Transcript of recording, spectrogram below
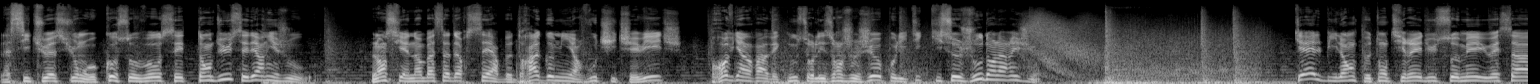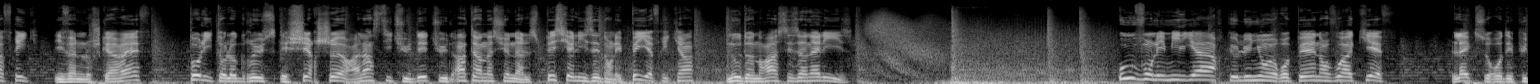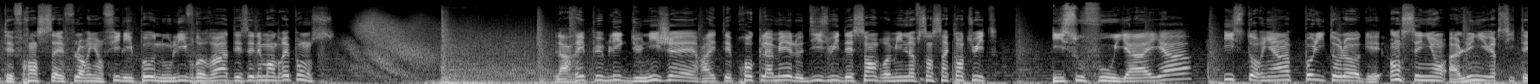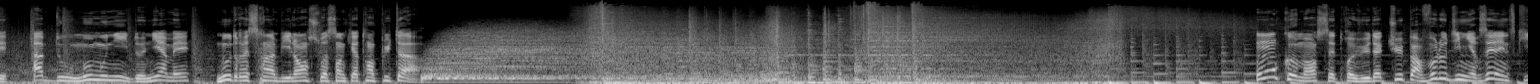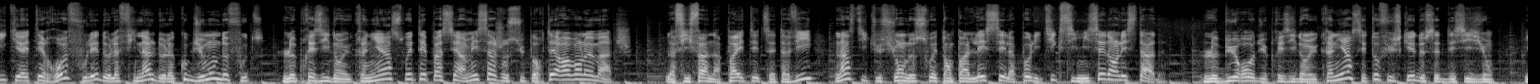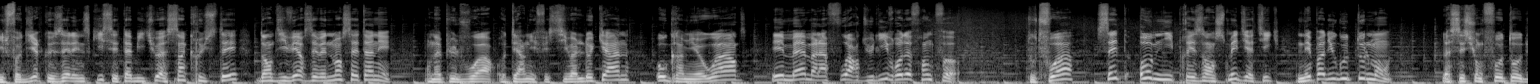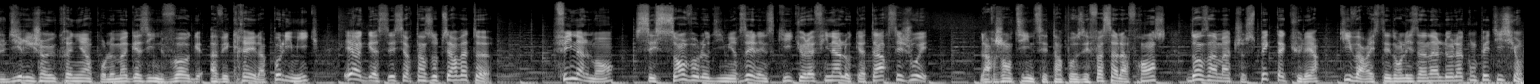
La situation au Kosovo s'est tendue ces derniers jours. L'ancien ambassadeur serbe Dragomir Vucicevic reviendra avec nous sur les enjeux géopolitiques qui se jouent dans la région. Quel bilan peut-on tirer du sommet USA-Afrique Ivan Loshkarev, politologue russe et chercheur à l'Institut d'études internationales spécialisé dans les pays africains, nous donnera ses analyses. Où vont les milliards que l'Union européenne envoie à Kiev? L'ex-eurodéputé français Florian Philippot nous livrera des éléments de réponse. La République du Niger a été proclamée le 18 décembre 1958. Issoufou Yahya, historien, politologue et enseignant à l'université Abdou Moumouni de Niamey, nous dressera un bilan 64 ans plus tard. On commence cette revue d'actu par Volodymyr Zelensky qui a été refoulé de la finale de la Coupe du Monde de foot. Le président ukrainien souhaitait passer un message aux supporters avant le match. La FIFA n'a pas été de cet avis, l'institution ne souhaitant pas laisser la politique s'immiscer dans les stades. Le bureau du président ukrainien s'est offusqué de cette décision. Il faut dire que Zelensky s'est habitué à s'incruster dans divers événements cette année. On a pu le voir au dernier festival de Cannes, aux Grammy Awards et même à la foire du livre de Francfort. Toutefois, cette omniprésence médiatique n'est pas du goût de tout le monde. La session photo du dirigeant ukrainien pour le magazine Vogue avait créé la polémique et agacé certains observateurs. Finalement, c'est sans Volodymyr Zelensky que la finale au Qatar s'est jouée. L'Argentine s'est imposée face à la France dans un match spectaculaire qui va rester dans les annales de la compétition.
